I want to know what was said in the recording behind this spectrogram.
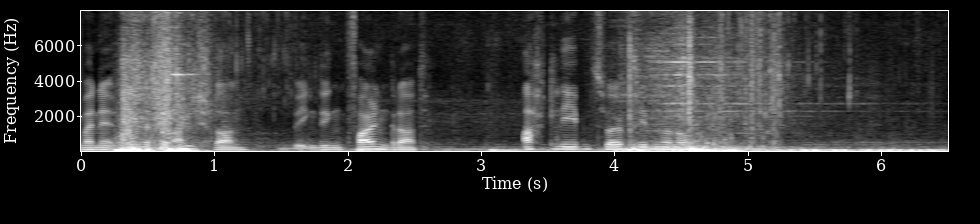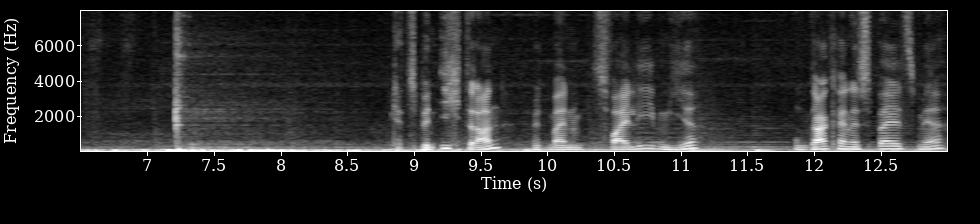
Meine Dinge sind angeschlagen. Wegen den Fallen gerade. Acht Leben, zwölf Leben nur noch. Jetzt bin ich dran mit meinem zwei Leben hier. Und gar keine Spells mehr.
